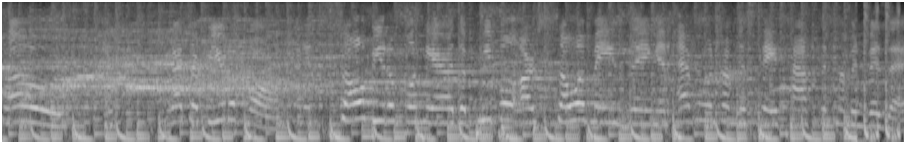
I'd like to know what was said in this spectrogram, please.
clothes. Beautiful. And it's so beautiful here. The people are so amazing, and everyone from the States has to come and visit.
